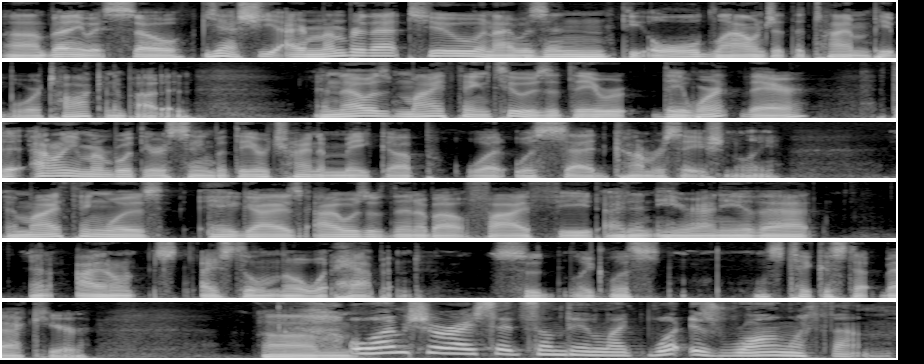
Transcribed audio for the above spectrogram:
Uh, but anyway, so yeah, she. I remember that too, and I was in the old lounge at the time, and people were talking about it. And that was my thing too, is that they were they weren't there. They, I don't even remember what they were saying, but they were trying to make up what was said conversationally. And my thing was, hey guys, I was within about five feet. I didn't hear any of that, and I don't. I still don't know what happened. So like, let's let's take a step back here. Um, oh, I'm sure I said something like, "What is wrong with them?"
